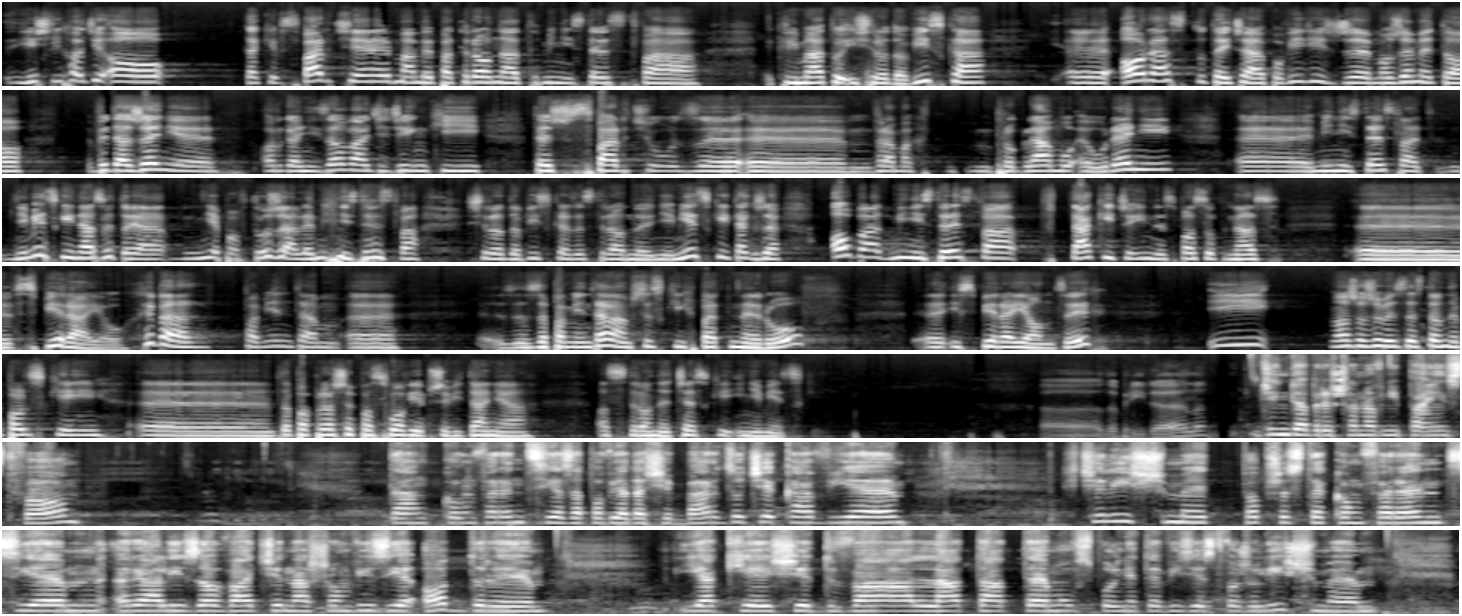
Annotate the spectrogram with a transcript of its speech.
Jeśli chodzi o takie wsparcie, mamy patronat Ministerstwa Klimatu i Środowiska e, oraz tutaj trzeba powiedzieć, że możemy to wydarzenie organizować dzięki też wsparciu z, e, w ramach programu Eureni e, Ministerstwa niemieckiej nazwy, to ja nie powtórzę, ale Ministerstwa Środowiska ze strony niemieckiej. Także oba ministerstwa w taki czy inny sposób nas wspierają. Chyba pamiętam, e, zapamiętałam wszystkich partnerów e, i wspierających i może, żeby ze strony polskiej, e, to poproszę posłowie przywitania od strony czeskiej i niemieckiej. Dzień dobry, Szanowni Państwo. Ta konferencja zapowiada się bardzo ciekawie. Chcieliśmy poprzez tę konferencję realizować naszą wizję Odry. Jakieś dwa lata temu wspólnie tę wizję stworzyliśmy.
